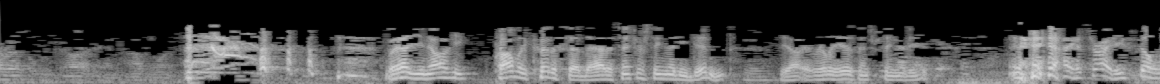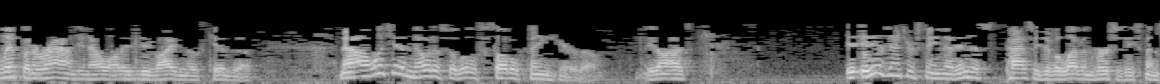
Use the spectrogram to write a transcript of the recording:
wrestled with God and I won. well, you know, he probably could have said that. It's interesting that he didn't. Yeah. Yeah, it really is interesting that he didn't. yeah, that's right. He's still limping around, you know, while he's dividing those kids up. Now, I want you to notice a little subtle thing here, though. You know, it is interesting that in this passage of 11 verses, he spends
